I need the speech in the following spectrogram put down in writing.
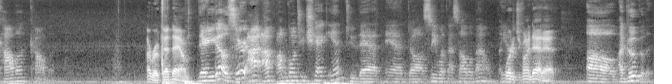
Kava, kava. I wrote that down. There you go. Sir, I, I'm, I'm going to check into that and uh, see what that's all about. Yeah. Where did you find that at? Uh, I Googled it.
